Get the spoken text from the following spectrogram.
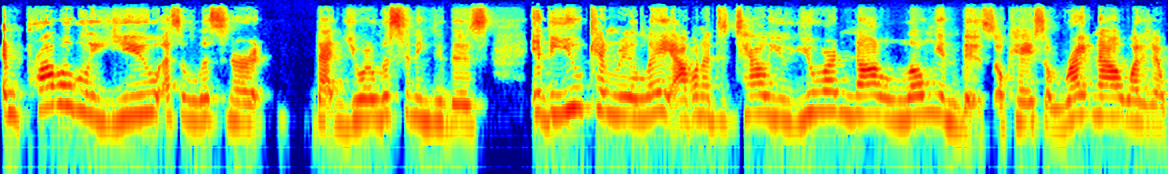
And probably you, as a listener, that you're listening to this, if you can relate, I wanted to tell you, you are not alone in this. Okay. So, right now, what I,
